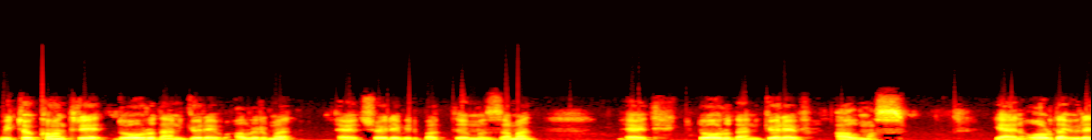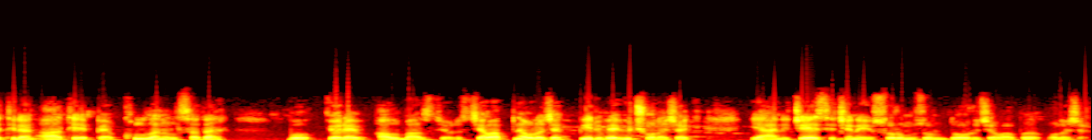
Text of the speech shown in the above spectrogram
Mitokondri doğrudan görev alır mı? Evet, şöyle bir baktığımız zaman evet, doğrudan görev almaz. Yani orada üretilen ATP kullanılsa da bu görev almaz diyoruz. Cevap ne olacak? 1 ve 3 olacak. Yani C seçeneği sorumuzun doğru cevabı olacak.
